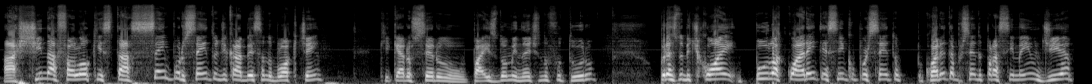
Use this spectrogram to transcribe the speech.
A China falou que está 100% de cabeça no blockchain, que quer ser o país dominante no futuro. O preço do Bitcoin pula 45%, 40% para cima em um dia.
